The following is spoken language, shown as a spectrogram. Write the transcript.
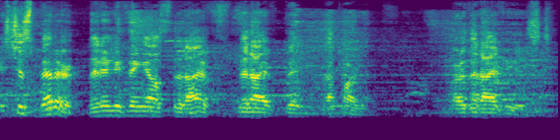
it's just better than anything else that I've that I've been a part of or that I've used.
